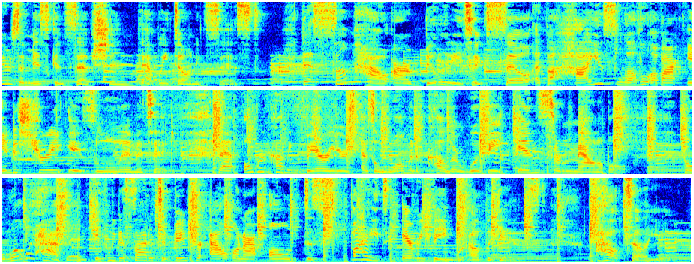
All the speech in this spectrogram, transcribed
There's a misconception that we don't exist, that somehow our ability to excel at the highest level of our industry is limited, that overcoming barriers as a woman of color would be insurmountable. But what would happen if we decided to venture out on our own despite everything we're up against? I'll tell you.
